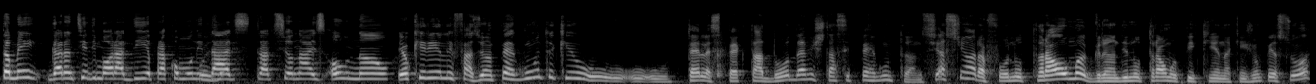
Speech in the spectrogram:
também garantia de moradia para comunidades é. tradicionais ou não. Eu queria lhe fazer uma pergunta que o, o, o, telespectador deve estar se perguntando. Se a senhora for no trauma grande e no trauma pequeno aqui em João Pessoa,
